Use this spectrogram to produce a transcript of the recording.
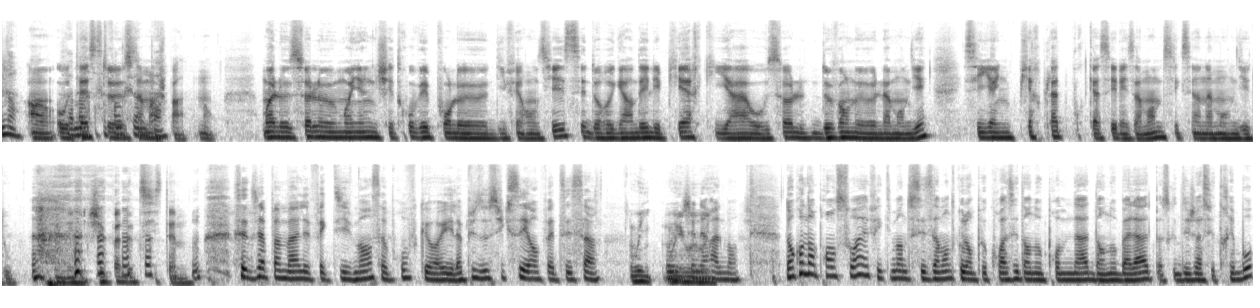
Non. en- au Ça test, ça ça, marche pas. Non. Moi, le seul moyen que j'ai trouvé pour le différencier, c'est de regarder les pierres qu'il y a au sol devant l'amandier. S'il y a une pierre plate pour casser les amandes, c'est que c'est un amandier doux. J'ai pas d'autre système. C'est déjà pas mal, effectivement. Ça prouve qu'il a plus de succès, en fait, c'est ça. Oui, Oui, oui, oui, oui. généralement. Donc on en prend soin, effectivement, de ces amandes que l'on peut croiser dans nos promenades, dans nos balades, parce que déjà c'est très beau.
